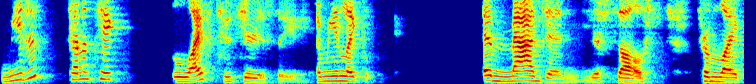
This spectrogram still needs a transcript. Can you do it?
we just kind of take life too seriously. I mean, like imagine yourself from like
